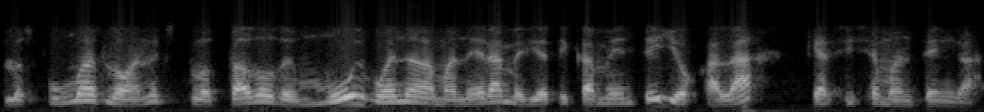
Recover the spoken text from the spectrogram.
los Pumas lo han explotado de muy buena manera mediáticamente y ojalá que así se mantenga.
